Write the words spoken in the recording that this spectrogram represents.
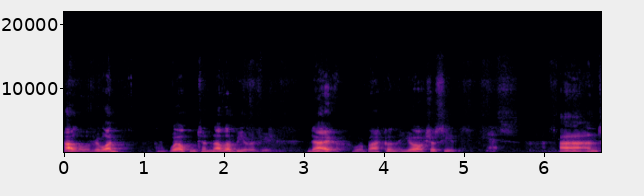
Hello everyone, and welcome to another beer review. Now, we're back on the Yorkshire series. Yes. And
